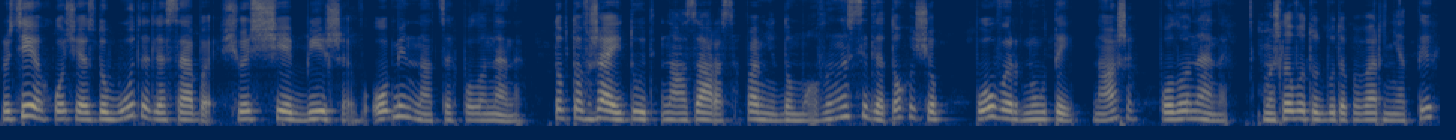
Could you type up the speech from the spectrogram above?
Росія хоче здобути для себе щось ще більше в обмін на цих полонених. Тобто, вже йдуть на зараз певні домовленості для того, щоб повернути наших полонених. Можливо, тут буде повернення тих,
